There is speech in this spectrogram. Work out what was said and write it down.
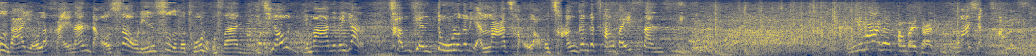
自打有了海南岛、少林寺和吐鲁番，你瞧你妈那个样儿，成天嘟了个脸，拉草老长，跟个长白山似的。你妈像长白山，妈想长白山，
